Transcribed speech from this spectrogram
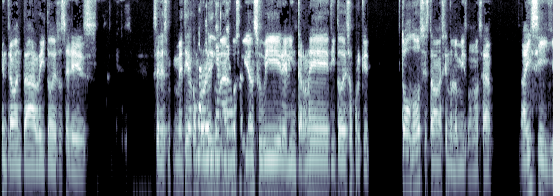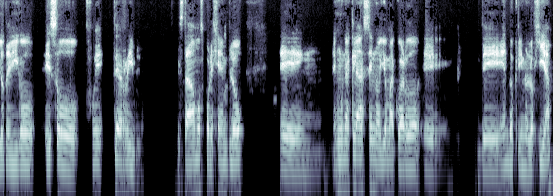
entraban tarde y todo eso se les, se les metía con problemas, no sabían subir el internet y todo eso porque todos estaban haciendo lo mismo, ¿no? O sea, ahí sí, yo te digo, eso fue terrible. Estábamos, por ejemplo, en, una clase, ¿no? Yo me acuerdo eh, de endocrinología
